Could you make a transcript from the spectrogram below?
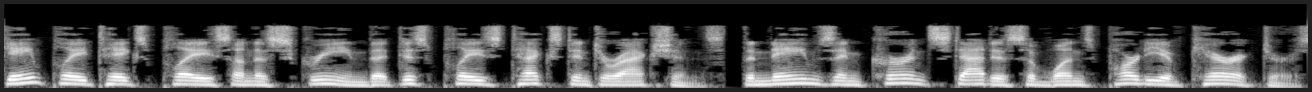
gameplay takes place on a screen that displays text interactions, the names and current status of one's party of characters,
